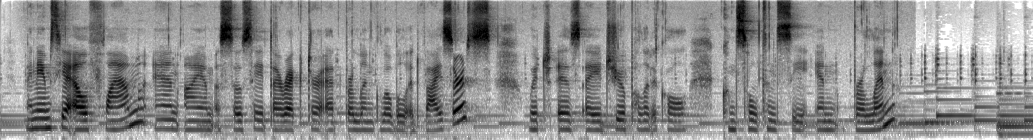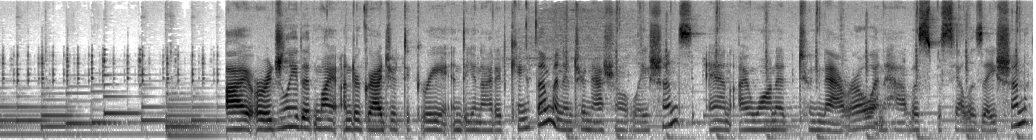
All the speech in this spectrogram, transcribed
My name is Yaël Flam and I am Associate Director at Berlin Global Advisors, which is a geopolitical consultancy in Berlin. I originally did my undergraduate degree in the United Kingdom in international relations and I wanted to narrow and have a specialization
